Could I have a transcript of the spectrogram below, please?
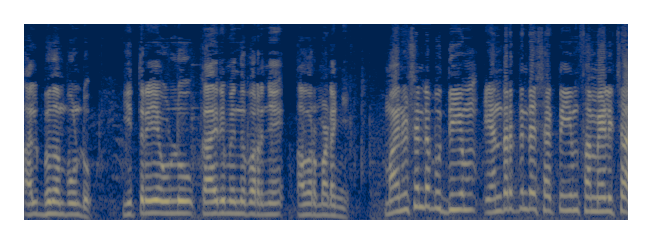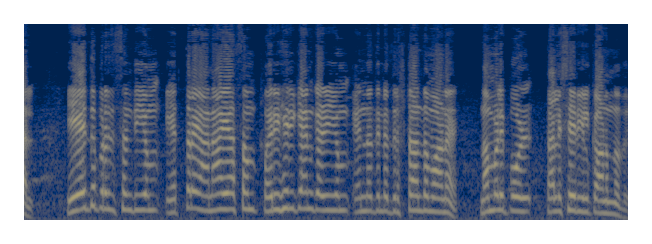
അത്ഭുതം പൂണ്ടു. ഇത്രയേ ഉള്ളൂ കാര്യമെന്ന് പറഞ്ഞ് അവർ മടങ്ങി. മനുഷ്യന്റെ ബുദ്ധിയും യന്ത്രത്തിന്റെ ശക്തിയും സമ്മേളിച്ചാൽ ഏത് പ്രതിസന്ധിയും എത്ര അനായാസം പരിഹരിക്കാൻ കഴിയും എന്നതിന്റെ ദൃഷ്ടാന്തമാണ് നമ്മളിപ്പോൾ തലശ്ശേരിയിൽ കാണുന്നത്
